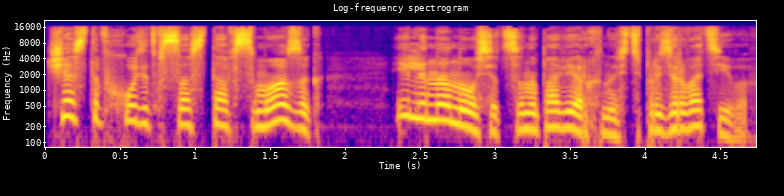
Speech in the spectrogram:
часто входят в состав смазок или наносятся на поверхность презервативов.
